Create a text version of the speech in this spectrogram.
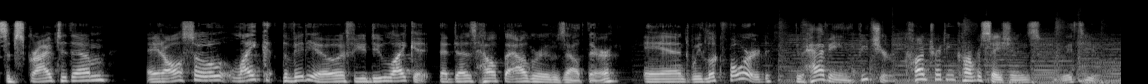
subscribe to them, and also like the video if you do like it. That does help the algorithms out there. And we look forward to having future contracting conversations with you.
